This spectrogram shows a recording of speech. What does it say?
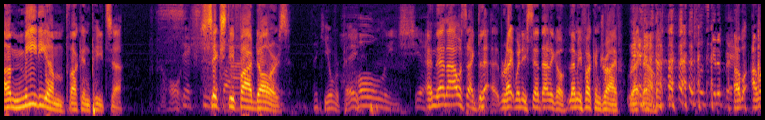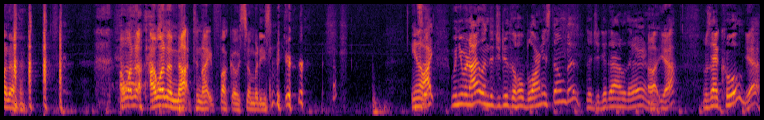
a medium fucking pizza, sixty five dollars." I think he overpaid. Holy shit! And then I was like, right when he said that, I go, "Let me fucking drive right now." Let's get it back. I, want to. I want to. I want to not tonight fucko somebody's mirror. you know, So, I, when you were in Ireland, did you do the whole Blarney Stone bit? Did you get out of there? and- Uh, yeah. was that cool? Yeah,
